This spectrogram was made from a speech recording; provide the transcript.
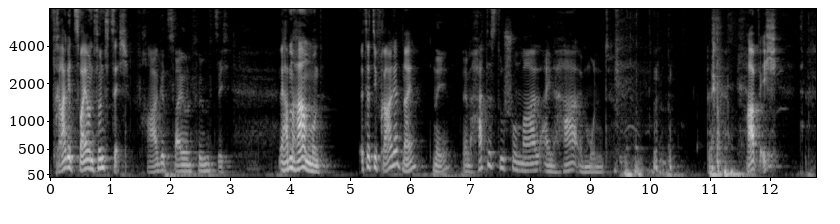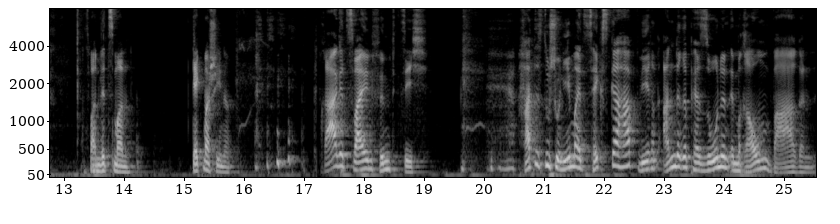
Frage 52. Frage 52. Wir haben ein Haar im Mund. Ist das die Frage? Nein? Nee. Ähm, hattest du schon mal ein Haar im Mund? Hab ich. War ein Witz, Mann. Gagmaschine. Frage 52. Hattest du schon jemals Sex gehabt, während andere Personen im Raum waren?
